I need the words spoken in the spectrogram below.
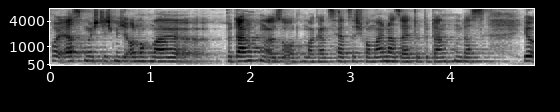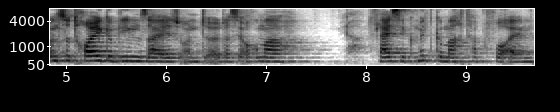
vorerst möchte ich mich auch nochmal äh, bedanken, also auch nochmal ganz herzlich von meiner Seite bedanken, dass ihr uns so treu geblieben seid und äh, dass ihr auch immer ja, fleißig mitgemacht habt, vor allem,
